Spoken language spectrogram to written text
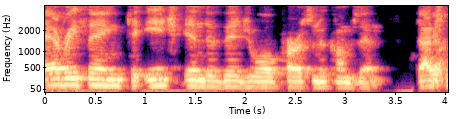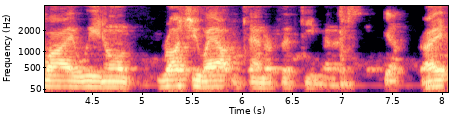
everything to each individual person who comes in. That's Yeah. why we don't rush you out in 10 or 15 minutes. Yeah. Right?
